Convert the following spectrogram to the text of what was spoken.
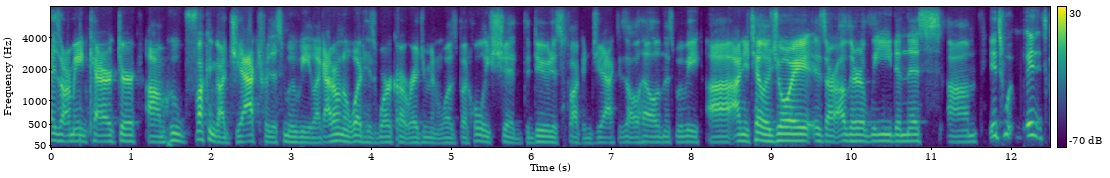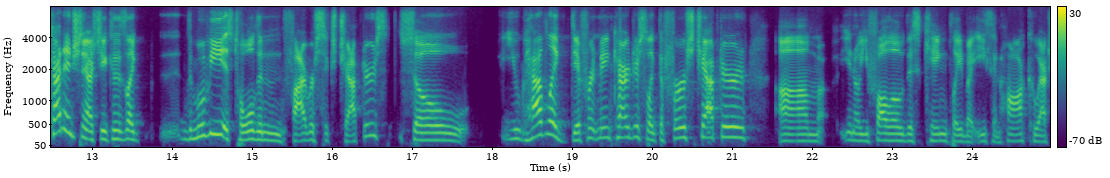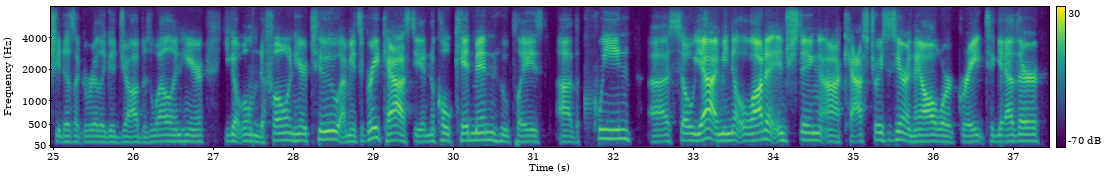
as our main character um who fucking got jacked for this movie. Like i don't know what his workout regimen was but holy shit the dude is fucking jacked as all hell in this movie. Uh anya taylor joy is our other lead in this. Um it's it's kind of interesting actually because like the movie is told in five or six chapters. So you have like different main characters. So, like the first chapter um you know you follow this king played by ethan hawke who actually does like a really good job as well in here. You got willem dafoe in here too. I mean it's a great cast. You nicole kidman who plays uh the queen. Uh so yeah i mean a lot of interesting uh cast choices here and they all work great together.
